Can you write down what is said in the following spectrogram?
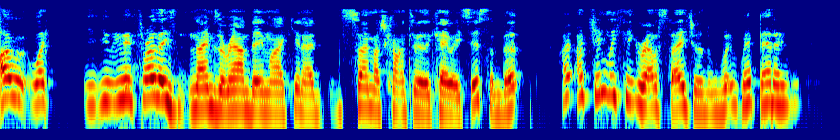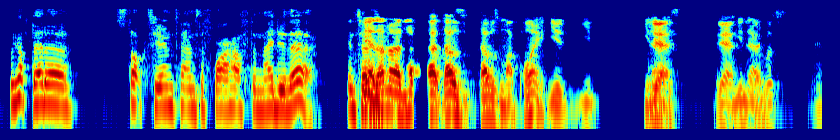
I would- like you, you throw these names around, being like you know so much coming through the Kiwi system, but I, I generally think we're at a stage where we're, we're better. We got better stocks here in terms of fire half than they do there. In terms Yeah, of, no, no, that, that, that was that was my point. You you you know, Yeah. just- Yeah, You know, that was. Yeah,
